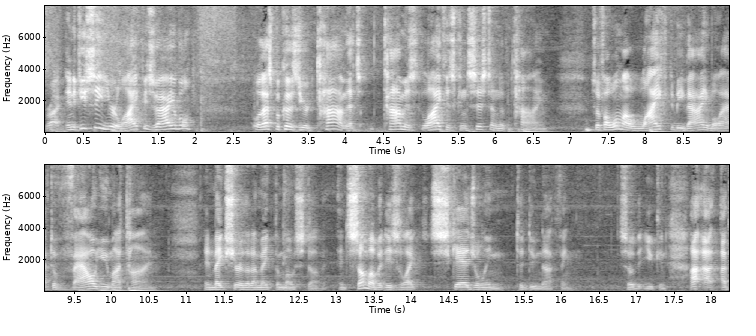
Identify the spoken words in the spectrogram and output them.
Right. And if you see your life is valuable, well, that's because your time. That's time is life is consistent of time. So if I want my life to be valuable, I have to value my time and make sure that I make the most of it. And some of it is like scheduling to do nothing, so that you can. I I,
